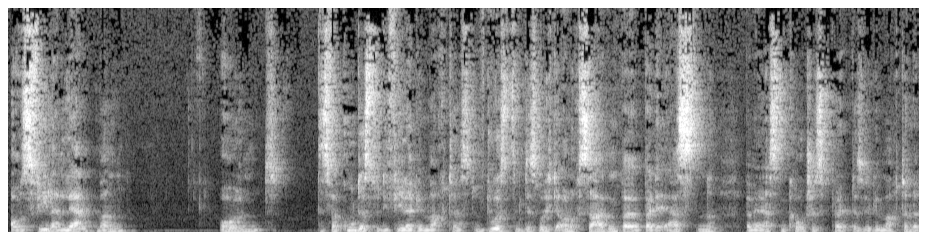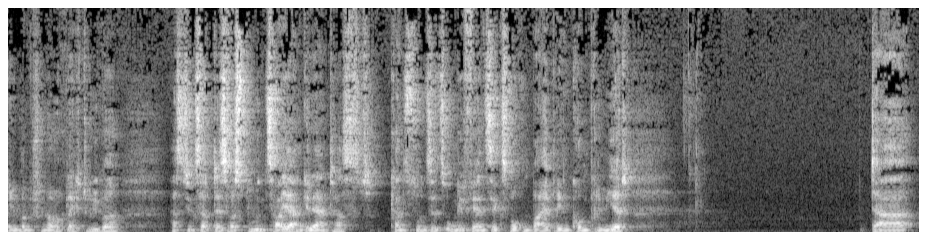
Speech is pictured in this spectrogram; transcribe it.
aus Fehlern lernt man und das war gut, dass du die Fehler gemacht hast. Und du hast, das wollte ich dir auch noch sagen, bei, bei der ersten, beim ersten Coaches Prep, das wir gemacht haben, da reden wir bestimmt auch noch gleich drüber, hast du gesagt, das, was du in zwei Jahren gelernt hast, kannst du uns jetzt ungefähr in sechs Wochen beibringen, komprimiert. Da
